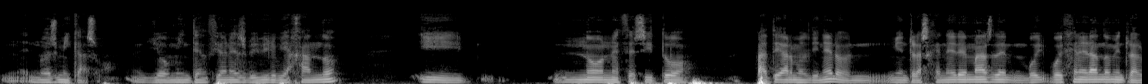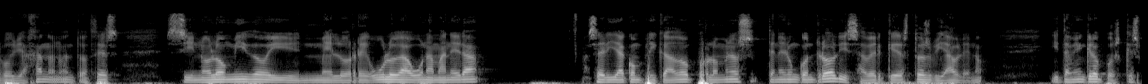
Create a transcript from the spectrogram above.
No es mi caso. Yo mi intención es vivir viajando y no necesito patearme el dinero. Mientras genere más de, voy, voy generando mientras voy viajando, ¿no? Entonces, si no lo mido y me lo regulo de alguna manera, sería complicado por lo menos tener un control y saber que esto es viable, ¿no? Y también creo pues que es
